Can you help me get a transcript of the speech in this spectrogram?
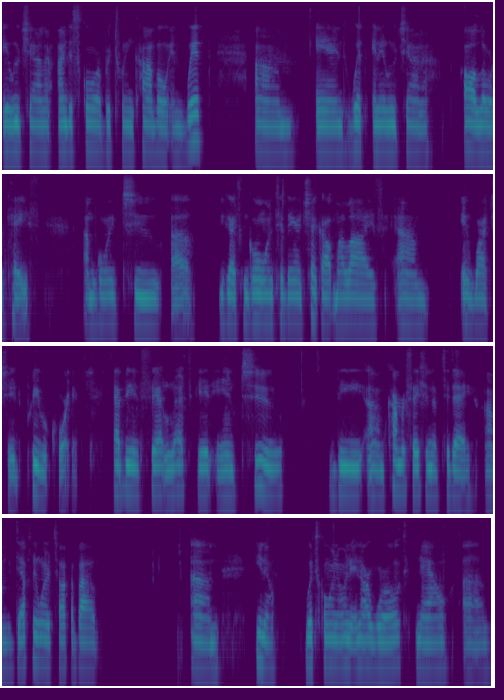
a Luciana underscore between convo and with, um, and with and a Luciana, all lowercase. I'm going to uh, you guys can go on to there and check out my live um, and watch it pre-recorded. That being said, let's get into the um, conversation of today. Um, definitely want to talk about, um, you know, what's going on in our world now. Um,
